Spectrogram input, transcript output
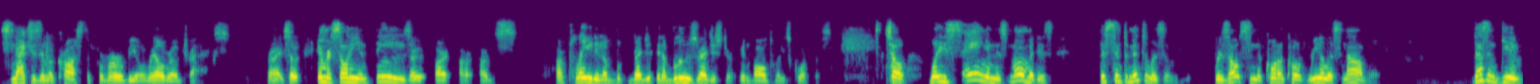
snatches him across the proverbial railroad tracks, right? So Emersonian themes are, are, are, are, are played in a, in a blues register in Baldwin's corpus. So what he's saying in this moment is this sentimentalism results in the quote unquote realist novel doesn't give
